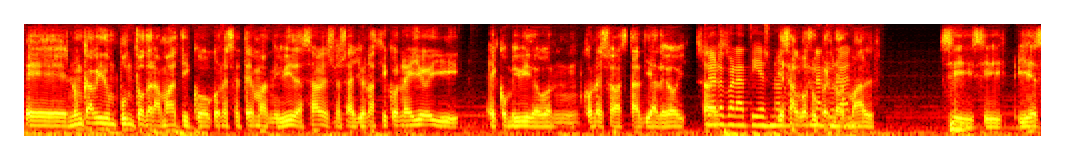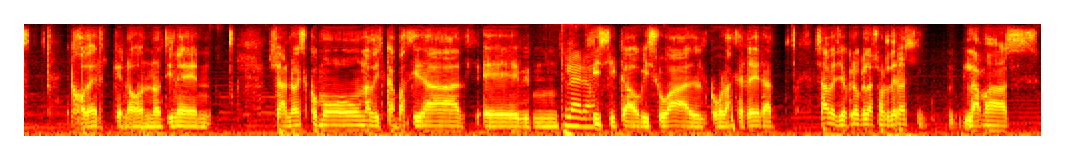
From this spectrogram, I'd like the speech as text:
Eh, nunca ha habido un punto dramático con ese tema en mi vida, ¿sabes? O sea, yo nací con ello y he convivido con, con eso hasta el día de hoy. ¿sabes? Claro, para ti es normal. Y es algo súper normal. Sí, mm. sí. Y es, joder, que no, no tienen. O sea, no es como una discapacidad eh, física o visual, como la ceguera. ¿Sabes? Yo creo que la sordera es la más.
